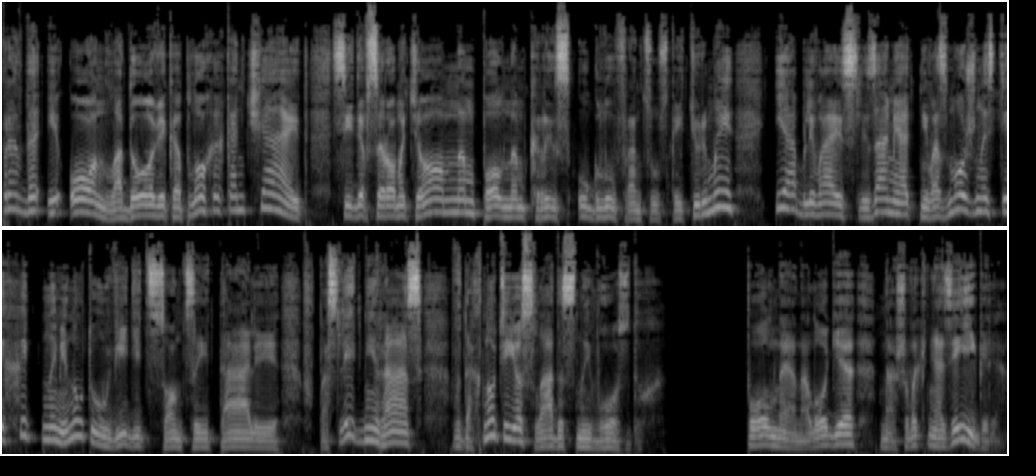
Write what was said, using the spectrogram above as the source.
Правда, и он, Ладовика, плохо кончает, сидя в сыром и темном, полном крыс углу французской тюрьмы и обливаясь слезами от невозможности хоть на минуту увидеть солнце Италии, в последний раз вдохнуть ее сладостный воздух. Полная аналогия нашего князя Игоря.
